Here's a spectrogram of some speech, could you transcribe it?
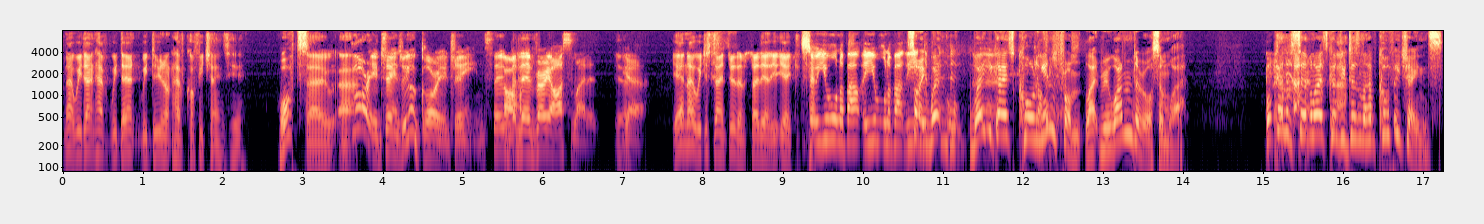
no, we don't have we don't we do not have coffee chains here. What? So uh, Gloria Jean's, we got Gloria Jean's, they're, oh. but they're very isolated. Yeah. yeah. yeah. no, we just don't do them. So yeah. So are you all about? Are you all about the? Sorry, where, where are you guys calling in from? Like Rwanda or somewhere? What kind of civilized country doesn't have coffee chains?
